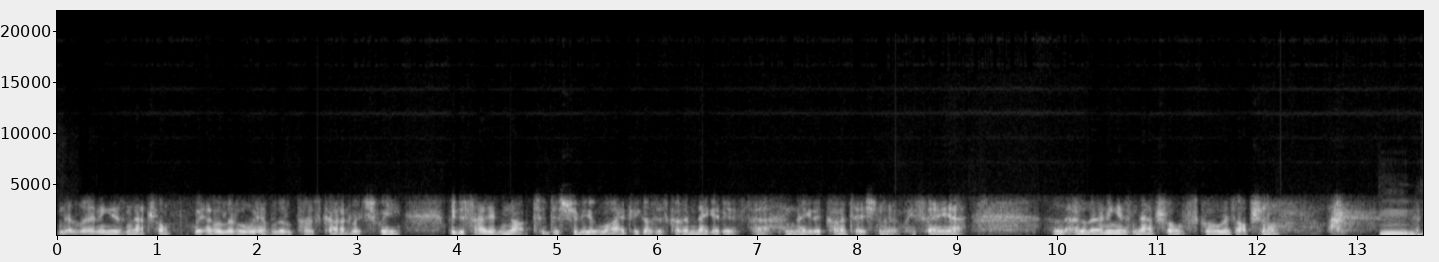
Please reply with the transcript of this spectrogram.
the learning is natural. We have a little we have a little postcard which we we decided not to distribute wide because it's got a negative uh, a negative connotation. We say uh, learning is natural, school is optional. mm.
